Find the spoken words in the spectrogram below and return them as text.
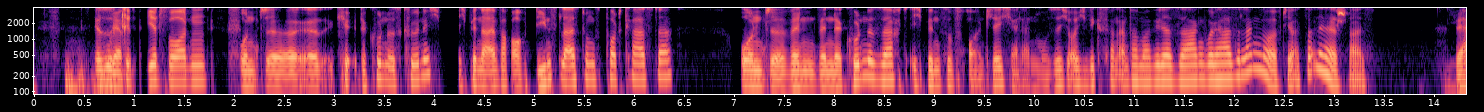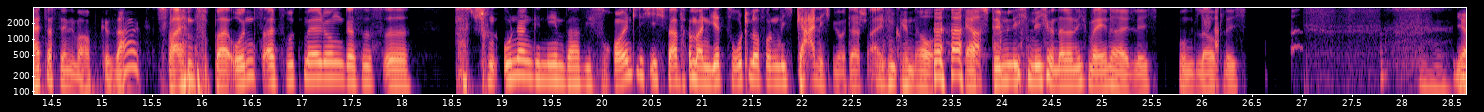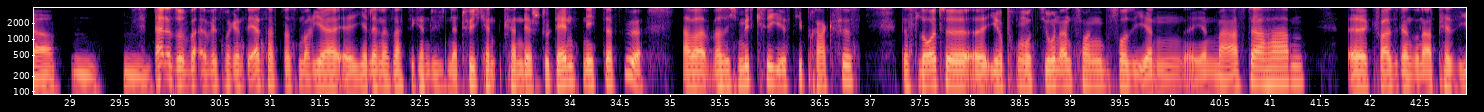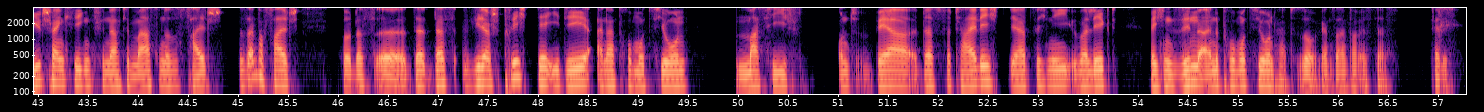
es ist kritisiert worden und äh, Ki- der Kunde ist König. Ich bin da einfach auch Dienstleistungspodcaster. Und äh, wenn, wenn der Kunde sagt, ich bin zu freundlich, ja, dann muss ich euch Wichsern einfach mal wieder sagen, wo der Hase langläuft. Ja, was soll denn der Scheiß? Wer hat das denn überhaupt gesagt? Es war bei uns als Rückmeldung, dass es äh, fast schon unangenehm war, wie freundlich ich war, weil man jetzt Rotloff und mich gar nicht mehr unterscheiden konnte. genau. Erst stimmlich nicht und dann noch nicht mal inhaltlich. Unglaublich. Ja. Hm. Hm. Nein, also jetzt mal ganz ernsthaft, was Maria äh, Jelena sagt, sie kann natürlich, natürlich kann, kann der Student nichts dafür. Aber was ich mitkriege, ist die Praxis, dass Leute äh, ihre Promotion anfangen, bevor sie ihren, ihren Master haben, äh, quasi dann so eine Art Persilschein kriegen für nach dem Master und das ist falsch. Das ist einfach falsch. So, das, äh, da, das widerspricht der Idee einer Promotion massiv. Und wer das verteidigt, der hat sich nie überlegt, welchen Sinn eine Promotion hat. So, ganz einfach ist das. Fertig.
